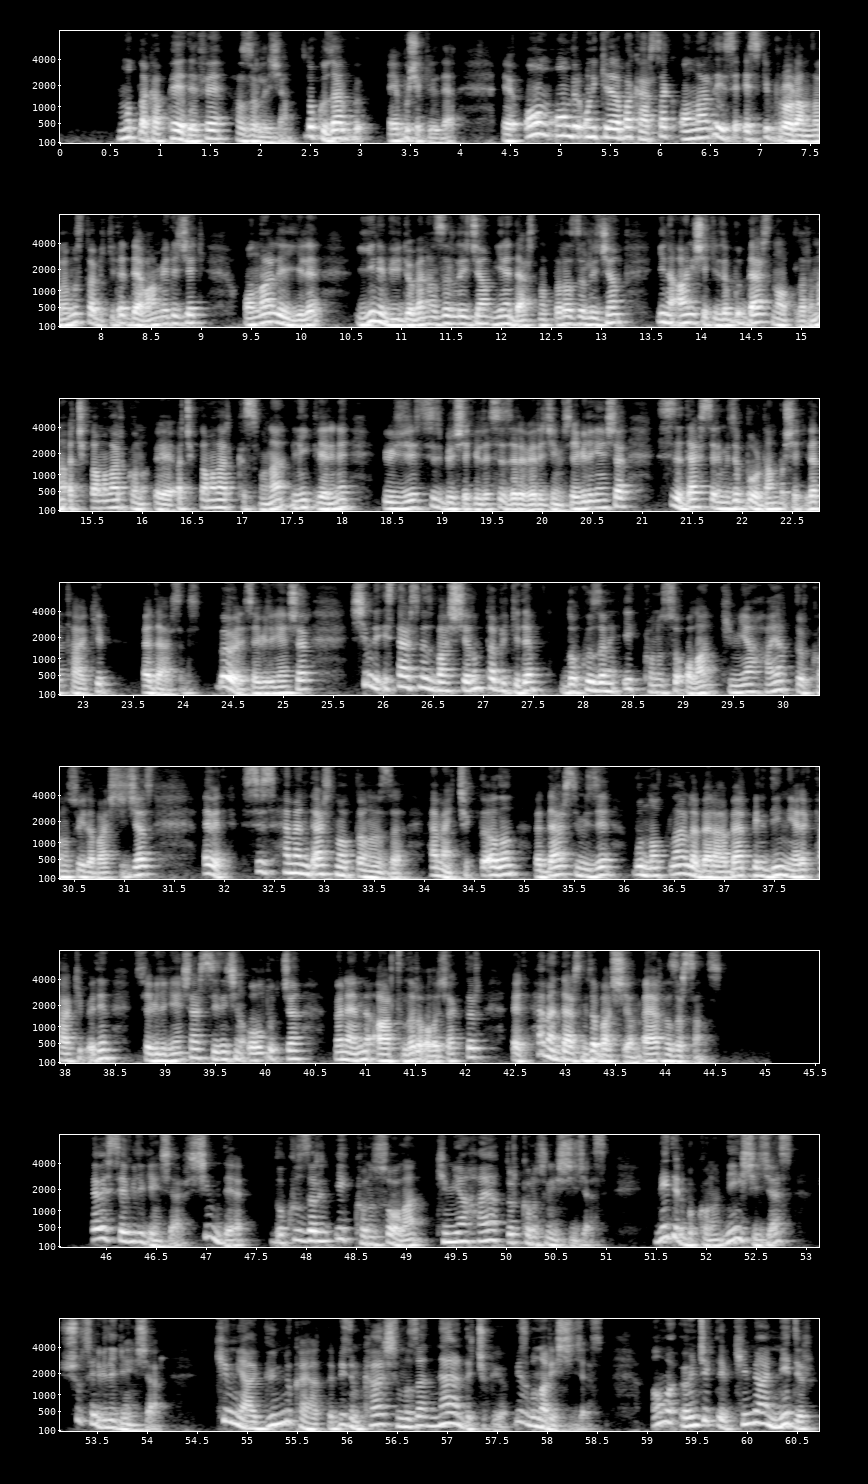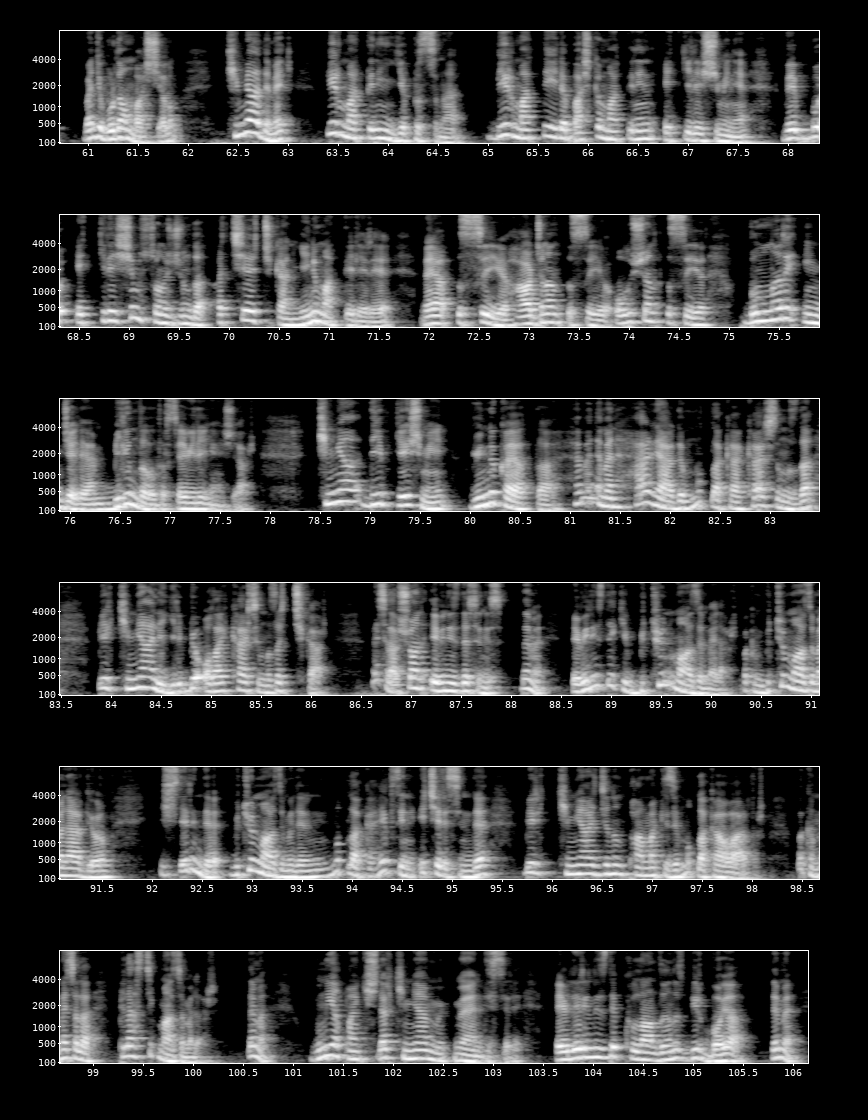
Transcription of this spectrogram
mutlaka pdf hazırlayacağım. 9'lar bu, e, bu şekilde. E, 10, 11, 12'lere bakarsak onlarda ise eski programlarımız tabii ki de devam edecek. Onlarla ilgili yine video ben hazırlayacağım. Yine ders notları hazırlayacağım. Yine aynı şekilde bu ders notlarını açıklamalar konu e, açıklamalar kısmına linklerini ücretsiz bir şekilde sizlere vereceğim sevgili gençler. Siz de derslerimizi buradan bu şekilde takip edersiniz. Böyle sevgili gençler. Şimdi isterseniz başlayalım. Tabii ki de 9'ların ilk konusu olan kimya hayattır konusuyla başlayacağız. Evet siz hemen ders notlarınızı hemen çıktı alın ve dersimizi bu notlarla beraber beni dinleyerek takip edin. Sevgili gençler sizin için oldukça önemli artıları olacaktır. Evet hemen dersimize başlayalım eğer hazırsanız. Evet sevgili gençler şimdi 9'ların ilk konusu olan kimya hayattır konusunu işleyeceğiz. Nedir bu konu? Ne işleyeceğiz? Şu sevgili gençler. Kimya günlük hayatta bizim karşımıza nerede çıkıyor? Biz bunları işleyeceğiz. Ama öncelikle kimya nedir? Bence buradan başlayalım. Kimya demek bir maddenin yapısına, bir madde ile başka maddenin etkileşimini ve bu etkileşim sonucunda açığa çıkan yeni maddeleri veya ısıyı, harcanan ısıyı, oluşan ısıyı bunları inceleyen bilim dalıdır sevgili gençler. Kimya deyip geçmeyin. Günlük hayatta hemen hemen her yerde mutlaka karşımızda bir kimya ile ilgili bir olay karşımıza çıkar. Mesela şu an evinizdesiniz değil mi? Evinizdeki bütün malzemeler, bakın bütün malzemeler diyorum. İşlerinde bütün malzemelerin mutlaka hepsinin içerisinde bir kimyacının parmak izi mutlaka vardır. Bakın mesela plastik malzemeler değil mi? Bunu yapan kişiler kimya mühendisleri. Evlerinizde kullandığınız bir boya değil mi?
